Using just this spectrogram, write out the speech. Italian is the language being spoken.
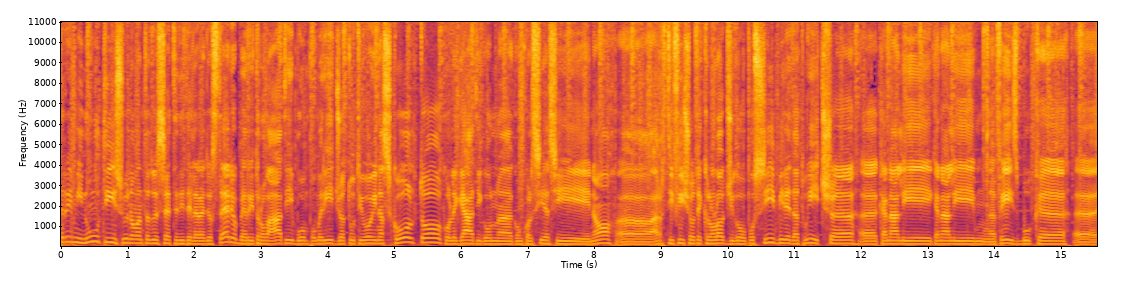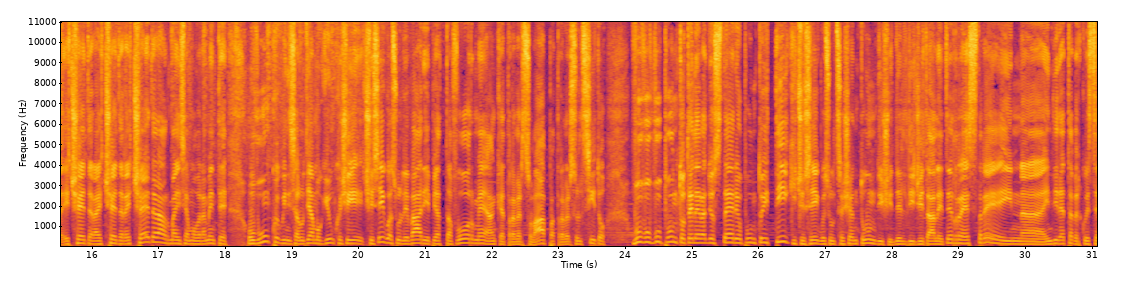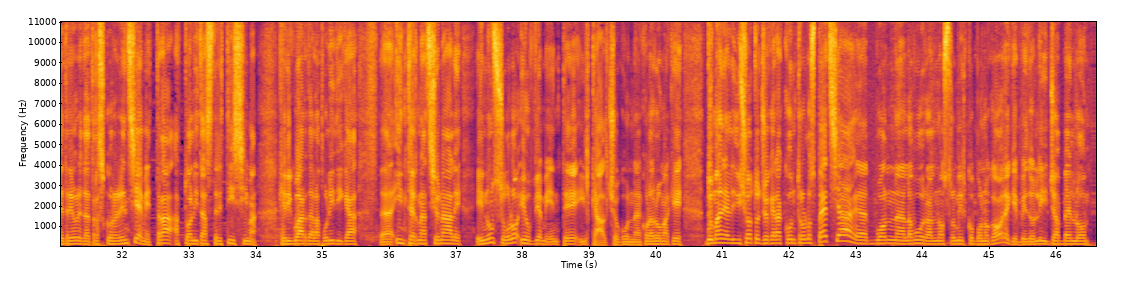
3 minuti sui 92.7 di Teleradio Stereo, ben ritrovati, buon pomeriggio a tutti voi in ascolto, collegati con, con qualsiasi no, uh, artificio tecnologico possibile, da Twitch, uh, canali, canali mm, Facebook, uh, eccetera, eccetera, eccetera, ormai siamo veramente ovunque, quindi salutiamo chiunque ci, ci segua sulle varie piattaforme, anche attraverso l'app, attraverso il sito www.teleradiostereo.it, chi ci segue sul 611 del digitale terrestre in, eh, in, diretta per queste tre ore da trascorrere insieme tra attualità strettissima che riguarda la politica eh, internazionale e non solo e ovviamente il calcio con, con, la Roma che domani alle 18 giocherà contro lo Spezia. Eh, buon lavoro al nostro Mirko Bonocore che vedo lì già bello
